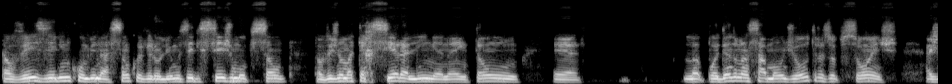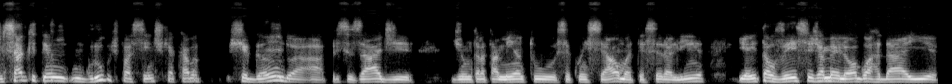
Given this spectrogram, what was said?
talvez ele, em combinação com o Everolimus, ele seja uma opção, talvez numa terceira linha, né? Então, é, podendo lançar mão de outras opções, a gente sabe que tem um, um grupo de pacientes que acaba chegando a, a, precisar de, de um tratamento sequencial, uma terceira linha, e aí talvez seja melhor guardar aí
